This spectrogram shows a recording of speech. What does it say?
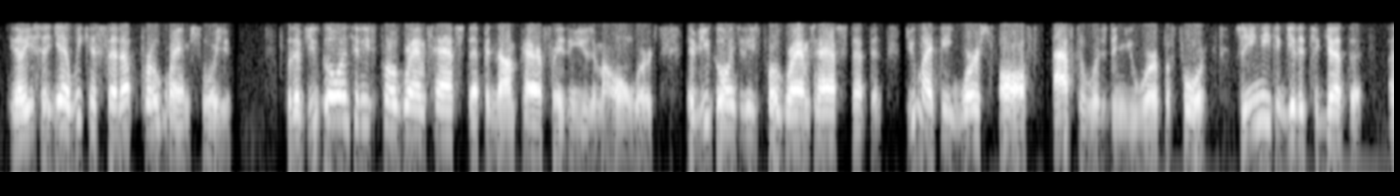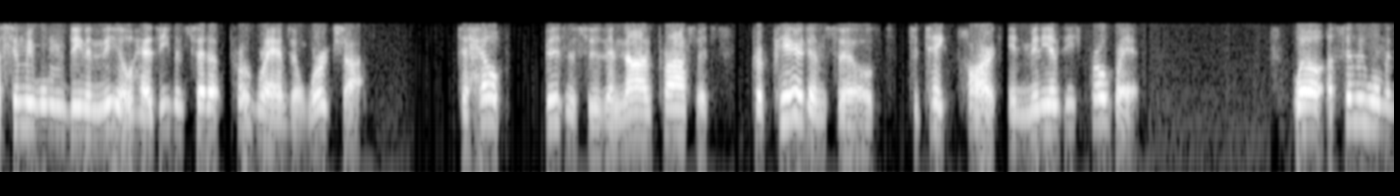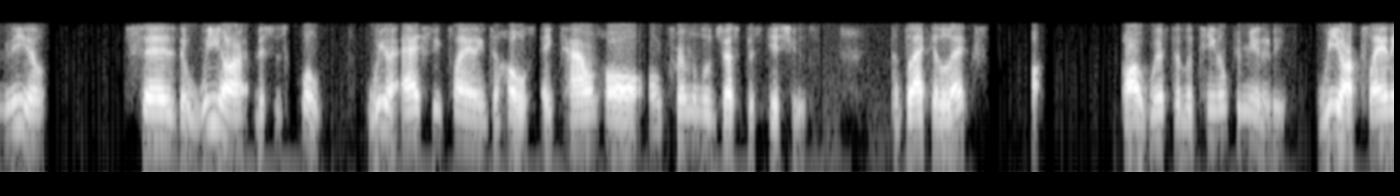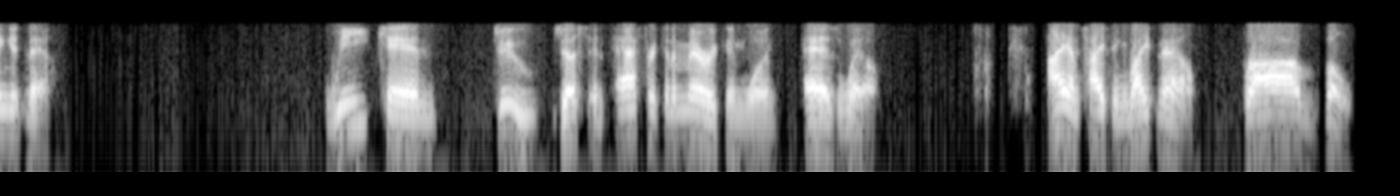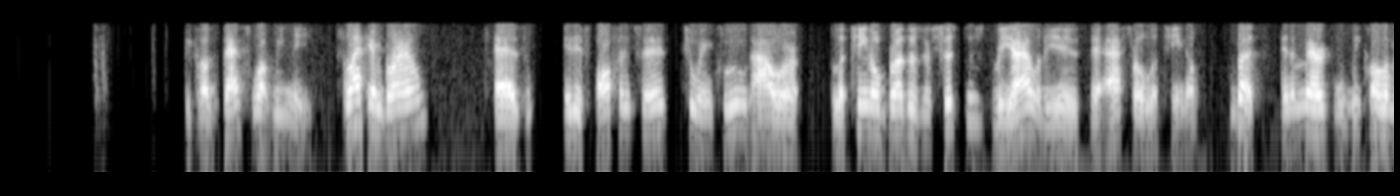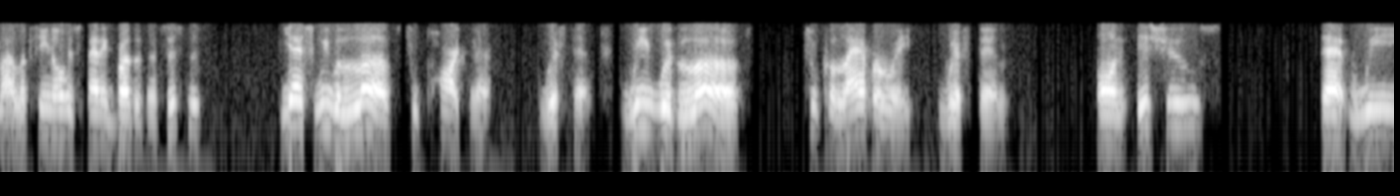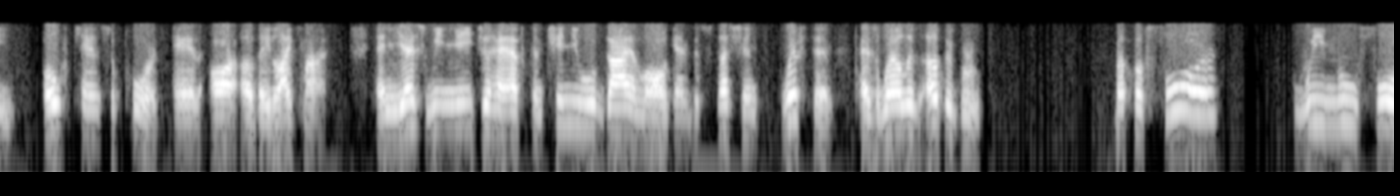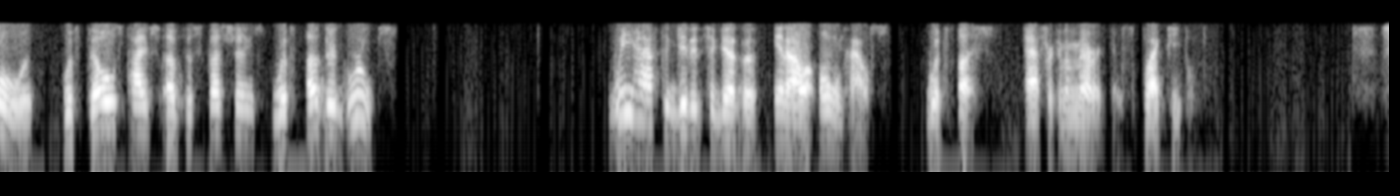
You know, he said, yeah, we can set up programs for you. But if you go into these programs half stepping, now I'm paraphrasing using my own words, if you go into these programs half stepping, you might be worse off afterwards than you were before. So you need to get it together. Assemblywoman Dina Neal has even set up programs and workshops to help businesses and nonprofits prepare themselves to take part in many of these programs. Well, Assemblywoman Neal says that we are, this is quote, we are actually planning to host a town hall on criminal justice issues. The black elects are, are with the Latino community. We are planning it now. We can do just an African American one as well. I am typing right now, bravo, because that's what we need. Black and brown, as it is often said, to include our Latino brothers and sisters. Reality is they're Afro Latino, but in America we call them our Latino Hispanic brothers and sisters. Yes, we would love to partner with them. We would love to collaborate with them on issues that we both can support and are of a like mind. And yes, we need to have continual dialogue and discussion with them as well as other groups. But before we move forward with those types of discussions with other groups, we have to get it together in our own house with us, African Americans, black people.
